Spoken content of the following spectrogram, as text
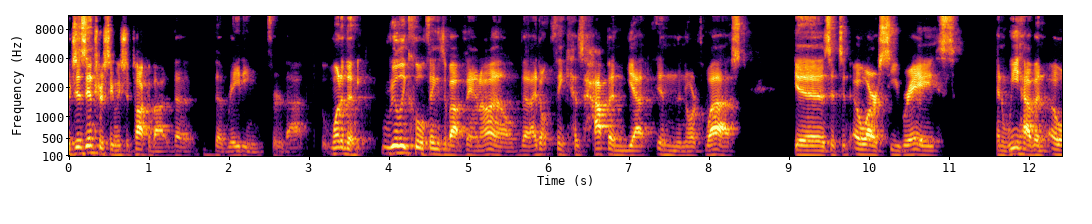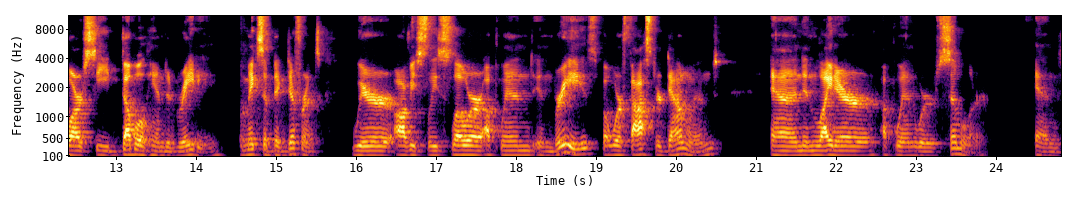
which is interesting. We should talk about the the rating for that. One of the really cool things about Van Isle that I don't think has happened yet in the Northwest is it's an ORC race, and we have an ORC double-handed rating. It makes a big difference. We're obviously slower upwind in breeze, but we're faster downwind, and in light air upwind we're similar. And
